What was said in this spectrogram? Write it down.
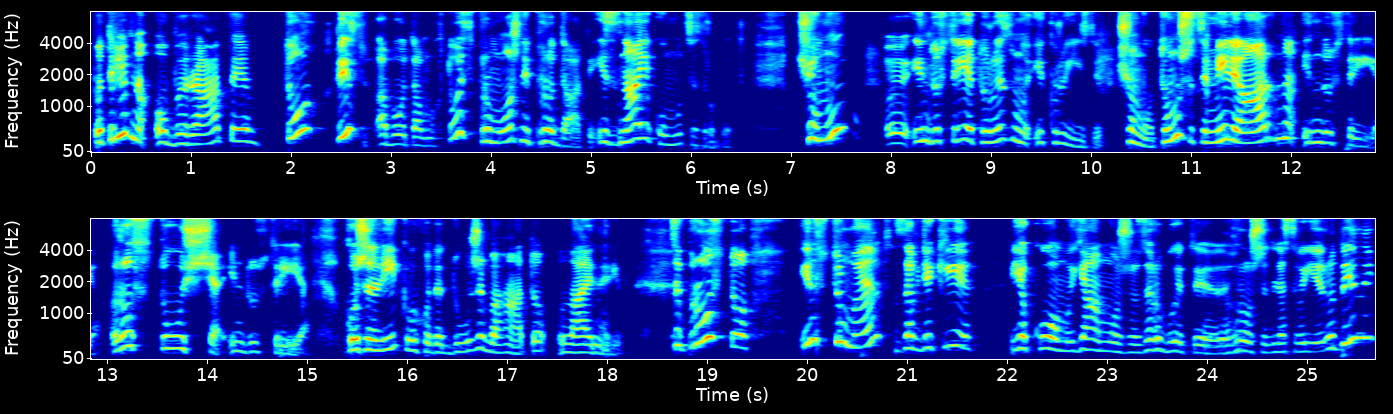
Потрібно обирати то, ти або там хтось спроможний продати і знає, кому це зробити. Чому е, індустрія туризму і круїзів? Чому? Тому що це мільярдна індустрія, ростуща індустрія. Кожен рік виходить дуже багато лайнерів. Це просто інструмент, завдяки якому я можу заробити гроші для своєї родини,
